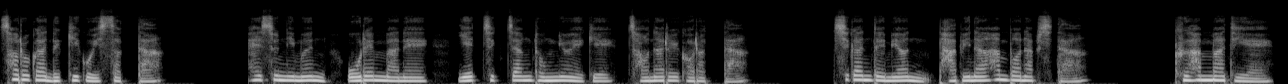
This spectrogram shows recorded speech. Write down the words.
서로가 느끼고 있었다. 혜수님은 오랜만에 옛 직장 동료에게 전화를 걸었다. 시간 되면 밥이나 한번 합시다. 그 한마디에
